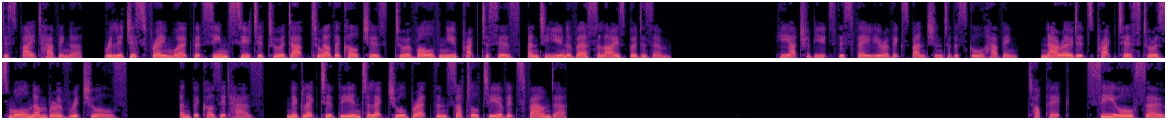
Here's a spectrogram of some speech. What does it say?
Despite having a religious framework that seemed suited to adapt to other cultures, to evolve new practices, and to universalize Buddhism. He attributes this failure of expansion to the school having narrowed its practice to a small number of rituals, and because it has neglected the intellectual breadth and subtlety of its founder. See also.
